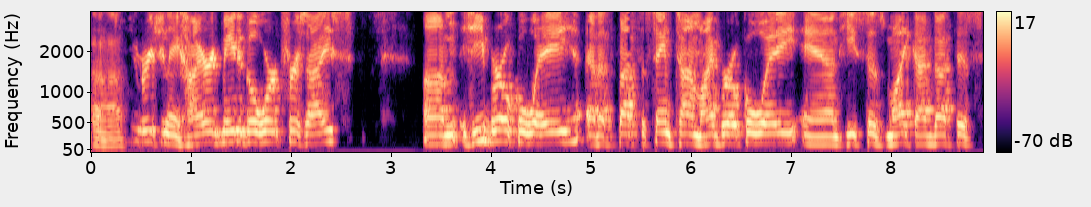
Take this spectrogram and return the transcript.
Uh-huh. He originally hired me to go work for Zeiss. Um, he broke away at about the same time I broke away, and he says, "Mike, I've got this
